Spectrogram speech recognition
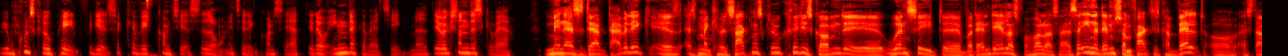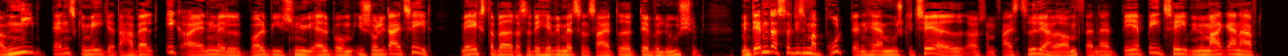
vi må kun skrive pænt, fordi ellers kan vi ikke komme til at sidde ordentligt til den koncert. Det er der jo ingen, der kan være tjent med. Det er jo ikke sådan, det skal være. Men altså, der, der er vel ikke, øh, altså man kan vel sagtens skrive kritisk om det, øh, uanset øh, hvordan det ellers forholder sig. Altså en af dem, som faktisk har valgt, og altså der er jo ni danske medier, der har valgt ikke at anmelde Volbys nye album i solidaritet med Ekstrabladet, altså det heavy metal site, der hedder Devolution. Men dem, der så ligesom har brudt den her musketerede, og som faktisk tidligere har været omfattende, det er BT. Vi vil meget gerne have haft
